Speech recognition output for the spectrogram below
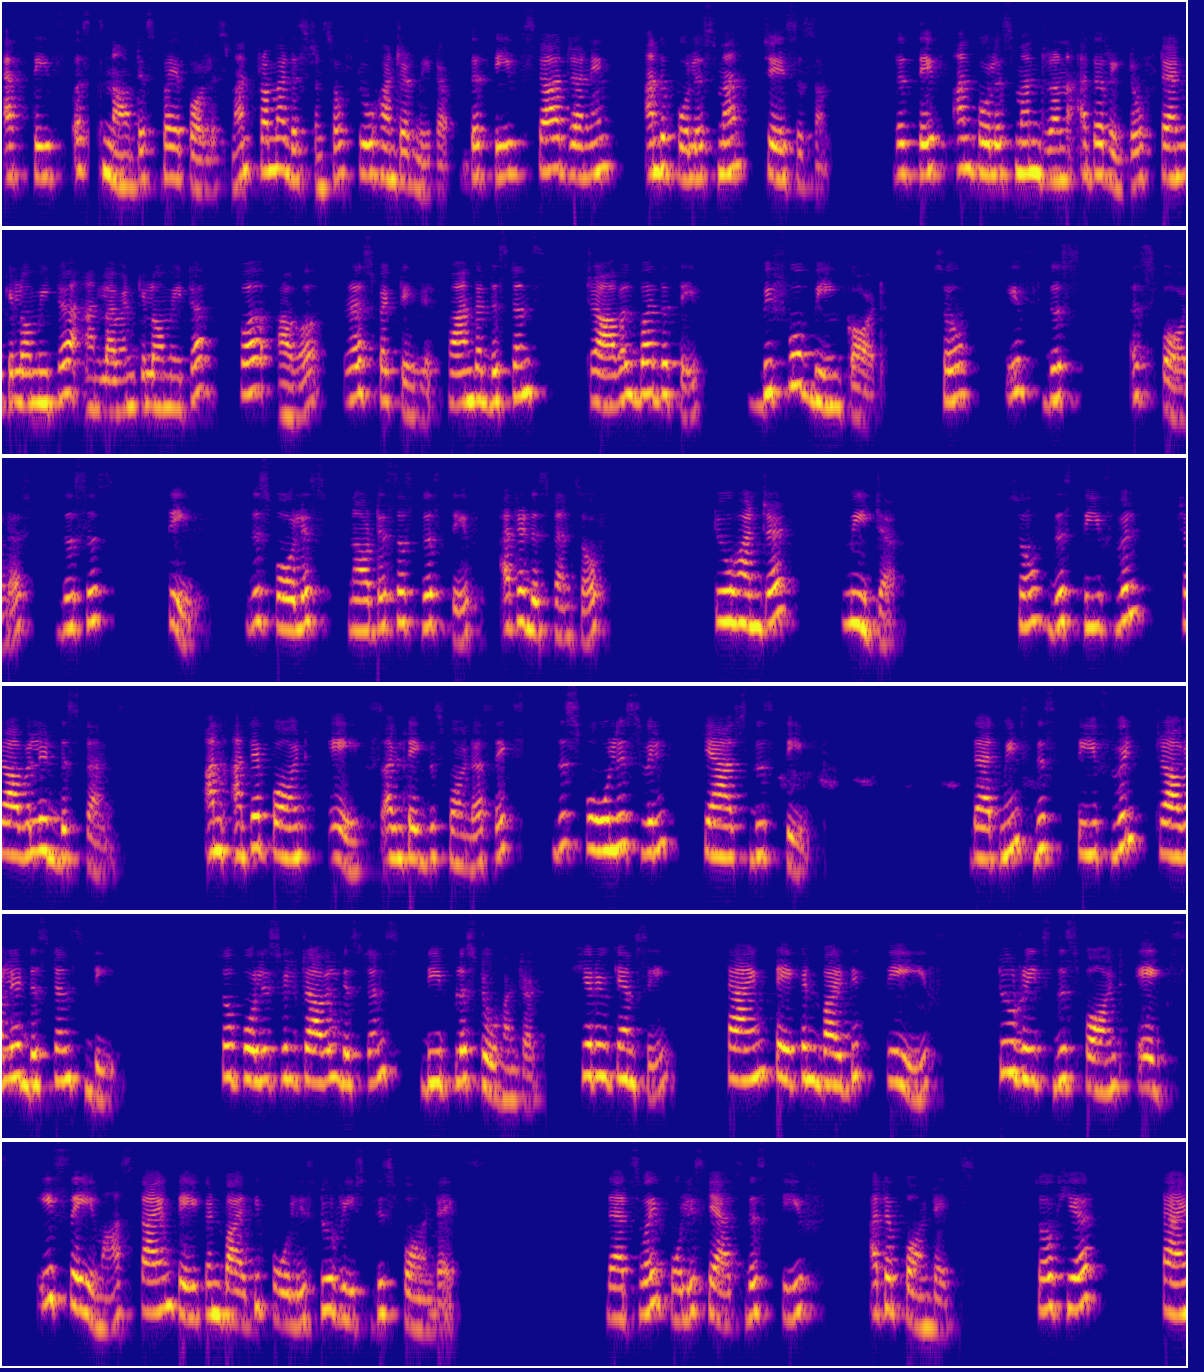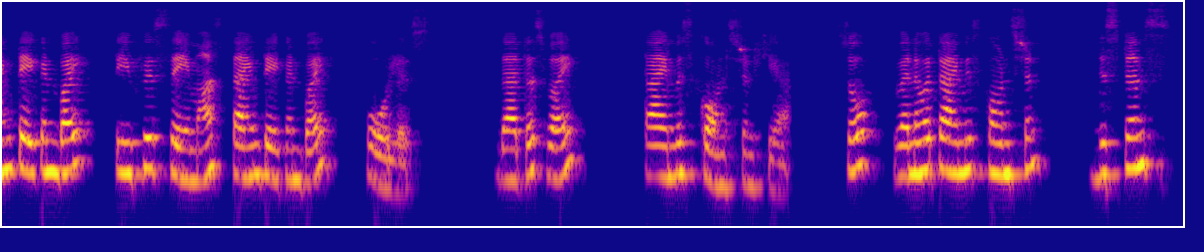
a thief is noticed by a policeman from a distance of 200 meter. The thief starts running and the policeman chases him. The thief and policeman run at the rate of 10 km and 11 km per hour respectively. Find the distance traveled by the thief before being caught. So, if this is police, this is thief. This police notices this thief at a distance of 200 meter. So, this thief will travel a distance and at a point x, I will take this point as x, this police will catch this thief. That means this thief will travel a distance d. So police will travel distance d plus 200. Here you can see time taken by the thief to reach this point x is same as time taken by the police to reach this point x. That's why police catch this thief at a point x. So here time taken by thief is same as time taken by police. That is why time is constant here. So whenever time is constant, distance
